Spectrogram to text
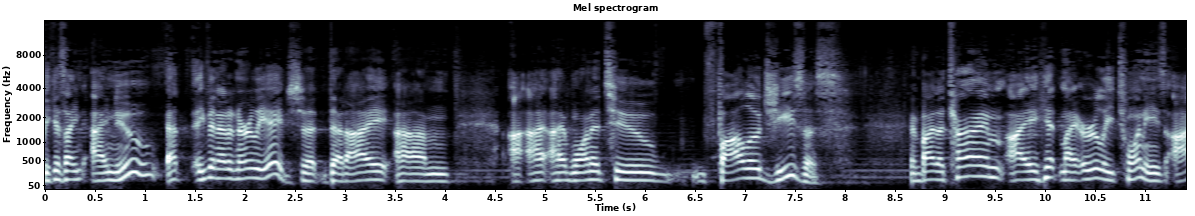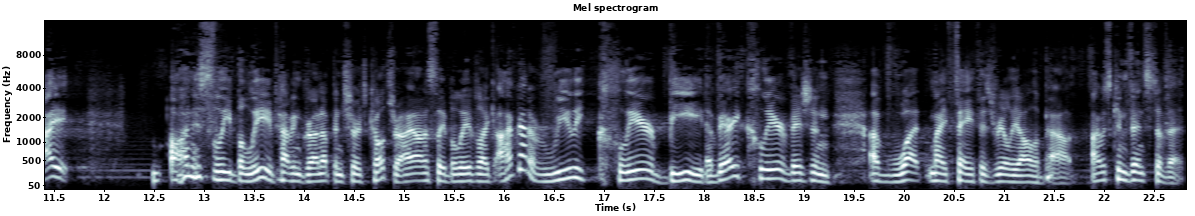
because I, I knew at, even at an early age that, that I, um, I, I wanted to follow Jesus. And by the time I hit my early 20s, I honestly believe, having grown up in church culture, I honestly believe like I've got a really clear bead, a very clear vision of what my faith is really all about. I was convinced of it.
